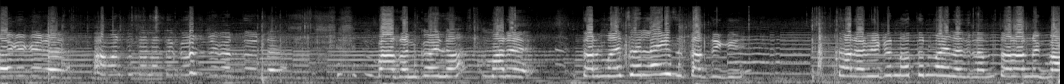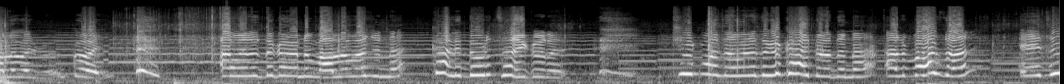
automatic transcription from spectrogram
লাগে আমার তো কষ্ট কইল, মারে, তোর মাই আমি একটা নতুন মাইনা দিলাম, তোর অনেক ভালোবাসবো। কই আমার তো কখনো ভালোবাসে না, খালি দূর ছাই করে। ঠিক মতো আমার তোকে খাইতে হতো না। আর বাজান এই যে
